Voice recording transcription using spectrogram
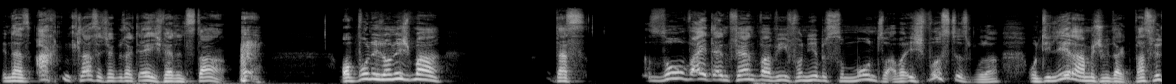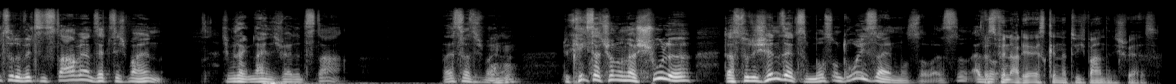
in der achten Klasse, ich habe gesagt, ey, ich werde ein Star. Obwohl ich noch nicht mal das so weit entfernt war wie von hier bis zum Mond so. Aber ich wusste es, Bruder. Und die Lehrer haben mich schon gesagt, was willst du, du willst ein Star werden? Setz dich mal hin. Ich habe gesagt, nein, ich werde ein Star. Weißt du, was ich meine? Mhm. Du kriegst das schon in der Schule, dass du dich hinsetzen musst und ruhig sein musst, so, weißt du? Also, das für ein ADHS-Kind natürlich wahnsinnig schwer ist.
